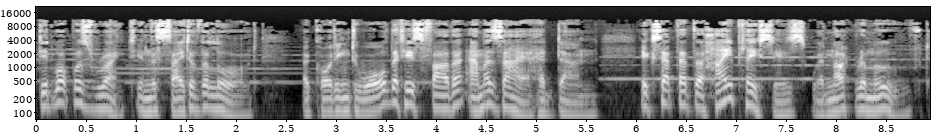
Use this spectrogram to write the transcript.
did what was right in the sight of the Lord, according to all that his father Amaziah had done, except that the high places were not removed.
